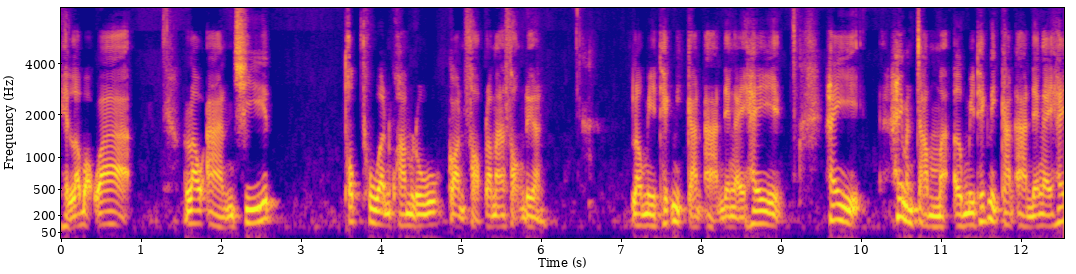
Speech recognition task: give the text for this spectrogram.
เห็นเราบอกว่า เราอ่านชีตทบทวนความรู้ก่อนสอบประมาณสองเดือน เรามีเทคนิคการอ่านยังไงให้ให้ให้มันจำอะเออมีเทคนิคการอ่านยังไงให้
